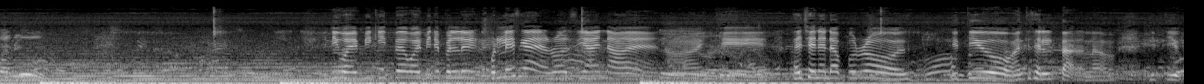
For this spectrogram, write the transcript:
Bagus. Ini YB kita, YB dia perlis, perlis kan? Rosiana kan? Okay. Saya channel Dapur Ros. YouTube. Nanti saya letak dalam YouTube.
